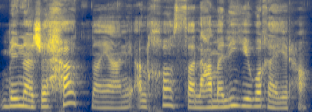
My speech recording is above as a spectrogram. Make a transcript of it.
بنجاحاتنا يعني الخاصة العملية وغيرها.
